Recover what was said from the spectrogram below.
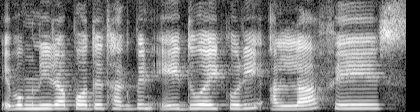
এবং নিরাপদে থাকবেন। এই দোয়াই করি। আল্লাহ হাফেজ।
